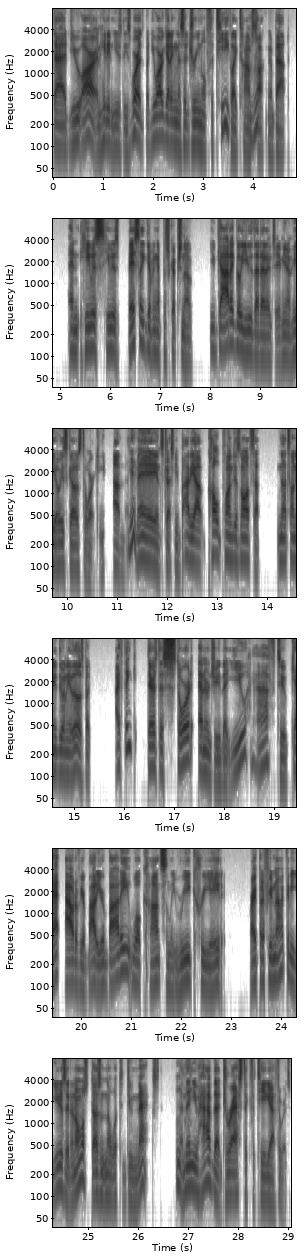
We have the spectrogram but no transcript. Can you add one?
that you are," and he didn't use these words, but you are getting this adrenal fatigue, like Tom's Mhm. talking about. And he was he was basically giving a prescription of you gotta go use that energy. And you know, he always goes to working out Yeah. May and stressing your body out, cold plunges and all that stuff. I'm not telling you to do any of those, but I think there's this stored energy that you have to get out of your body. Your body will constantly recreate it, right? But if you're not going to use it, it almost doesn't know what to do next. Mhm. And then you have that drastic fatigue afterwards.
